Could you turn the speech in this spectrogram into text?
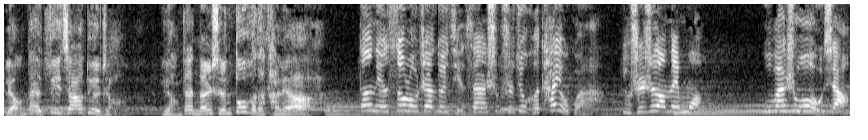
两代最佳队长，两代男神都和他谈恋爱。当年 solo 战队解散是不是就和他有关啊？有谁知道内幕？吴白是我偶像，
